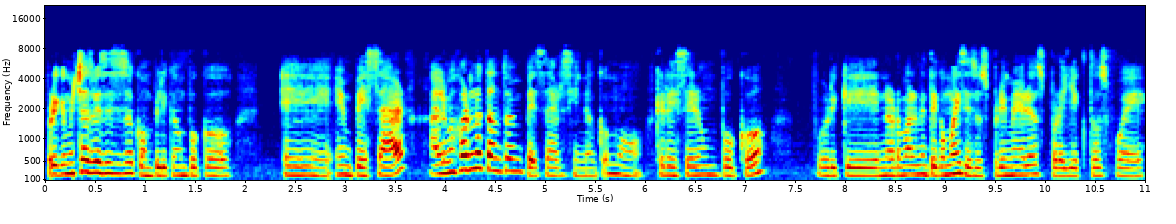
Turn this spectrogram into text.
porque muchas veces eso complica un poco eh, empezar, a lo mejor no tanto empezar, sino como crecer un poco, porque normalmente, como dice, sus primeros proyectos fue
